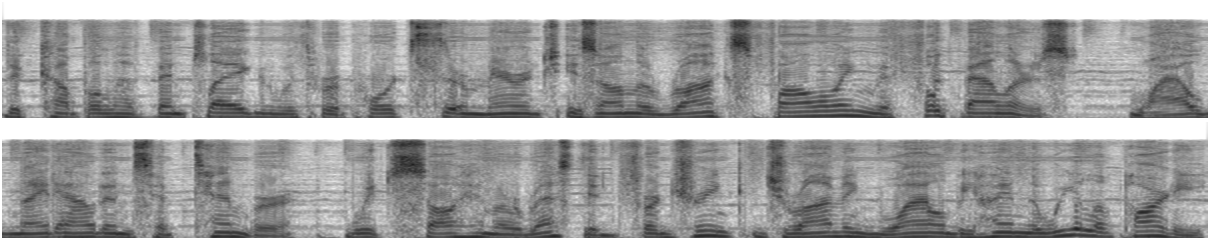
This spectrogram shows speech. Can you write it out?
The couple have been plagued with reports their marriage is on the rocks following the footballer's wild night out in September, which saw him arrested for drink driving while behind the wheel of party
